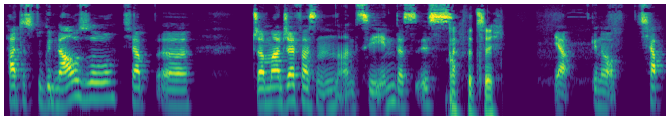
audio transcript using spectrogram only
hattest du genauso. Ich habe äh, Jamal Jefferson an 10. Das ist. Ach, witzig. Ja, genau. Ich habe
